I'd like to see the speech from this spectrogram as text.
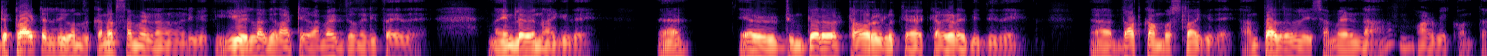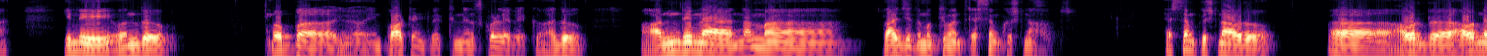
ಡೆಟ್ರಾಯ್ಟಲ್ಲಿ ಒಂದು ಕನ್ನಡ ಸಮ್ಮೇಳನ ನಡಿಬೇಕು. ಈ ಎಲ್ಲ ಗಲಾಟೆಗಳು ಅಮೆರಿಕದಲ್ಲಿ ನಡೀತಾ ಇದೆ. ನೈನ್ ಲೆವೆನ್ ಆಗಿದೆ. ಎರಡು ಟ್ವಿಂಟರ್ ಟವರ್ಗಳು ಕೆಳಗಡೆ ಬಿದ್ದಿದೆ. ಡಾಟ್ ಕಾಮ್ ಬಸ್ಟ್ ಆಗಿದೆ. ಅಂಥದ್ರಲ್ಲಿ ಸಮ್ಮೇಳನ ಮಾಡಬೇಕು ಅಂತ. ಇಲ್ಲಿ ಒಂದು ಒಬ್ಬ ಇಂಪಾರ್ಟೆಂಟ್ ವ್ಯಕ್ತಿ ನೆನೆಸ್ಕೊಳ್ಳೇಬೇಕು. ಅದು ಅಂದಿನ ನಮ್ಮ ರಾಜ್ಯದ ಮುಖ್ಯಮಂತ್ರಿ ಎಸ್ ಎಂ ಕೃಷ್ಣ ಅವರು. ಎಸ್ ಎಂ ಕೃಷ್ಣ ಅವರು ಅವ್ರನ್ನ ಅವ್ರನ್ನ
